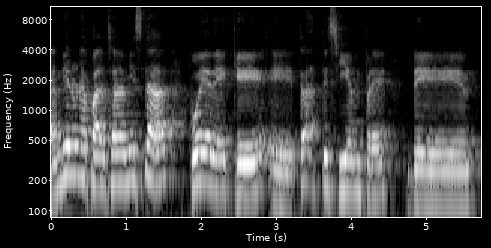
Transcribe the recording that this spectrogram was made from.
También una falsa amistad puede que eh, trate siempre de,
